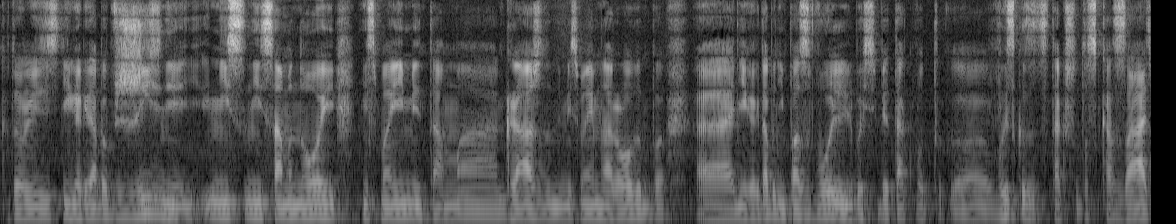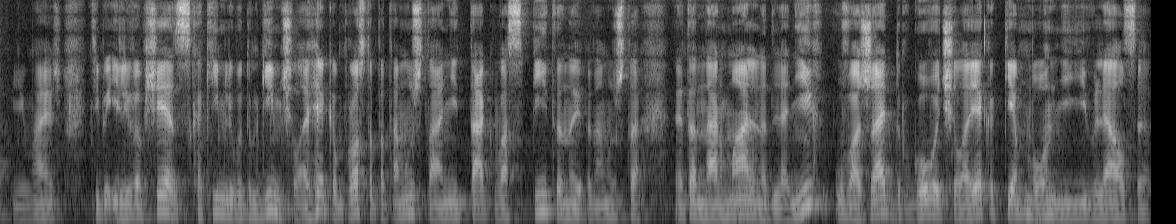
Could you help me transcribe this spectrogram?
которые здесь никогда бы в жизни ни, ни со мной, ни с моими там э, гражданами, с моим народом бы э, никогда бы не позволили бы себе так вот э, высказаться, так что-то сказать, понимаешь? Типа, или вообще с каким-либо другим человеком, просто потому что они так воспитаны, потому что это нормально для них уважать другого человека, кем бы он ни являлся,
